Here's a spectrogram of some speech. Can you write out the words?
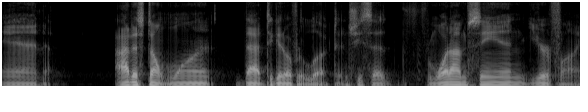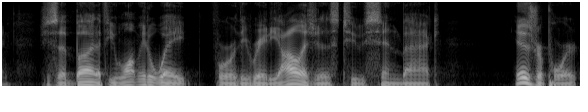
And I just don't want that to get overlooked. And she said, From what I'm seeing, you're fine. She said, But if you want me to wait for the radiologist to send back his report,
